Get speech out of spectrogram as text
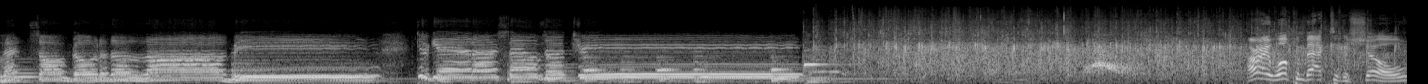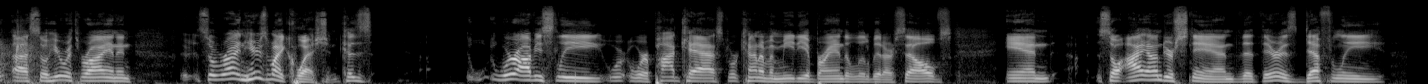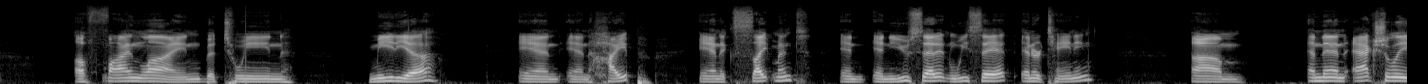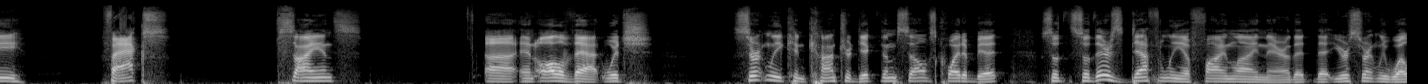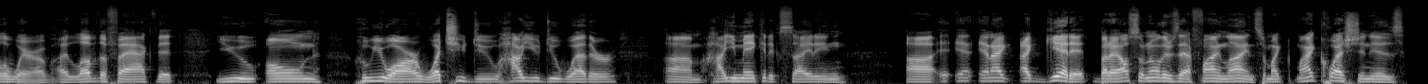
Let's all go to the lobby to get ourselves a treat. All right, welcome back to the show. Uh, so here with Ryan and so Ryan, here's my question because we're obviously we're, we're, a podcast we're kind of a media brand a little bit ourselves and so i understand that there is definitely a fine line between media and and hype and excitement and and you said it and we say it entertaining um and then actually facts science uh, and all of that, which certainly can contradict themselves quite a bit. So, so there's definitely a fine line there that that you're certainly well aware of. I love the fact that you own who you are, what you do, how you do weather, um, how you make it exciting. Uh, and, and I, I get it, but I also know there's that fine line. So my my question is,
